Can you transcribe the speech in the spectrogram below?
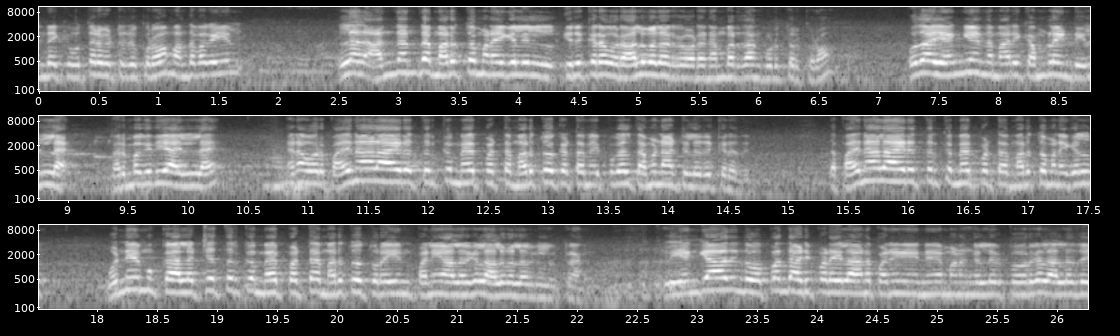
இன்றைக்கு உத்தரவிட்டிருக்கிறோம். அந்த வகையில் இல்லை அந்தந்த மருத்துவமனைகளில் இருக்கிற ஒரு அலுவலரோட நம்பர் தான் கொடுத்துருக்குறோம். பொதுவாக எங்கேயும் இந்த மாதிரி கம்ப்ளைண்ட் இல்லை. பெரும்பகுதியாக இல்லை. ஏன்னா ஒரு பதினாலாயிரத்திற்கும் மேற்பட்ட மருத்துவ கட்டமைப்புகள் தமிழ்நாட்டில் இருக்கிறது. இந்த பதினாலாயிரத்திற்கும் மேற்பட்ட மருத்துவமனைகள் ஒன்னே முக்கால் லட்சத்திற்கும் மேற்பட்ட மருத்துவத்துறையின் பணியாளர்கள் அலுவலர்கள் இருக்கிறாங்க இல்லை எங்கேயாவது இந்த ஒப்பந்த அடிப்படையிலான பணி நியமனங்கள் இருப்பவர்கள் அல்லது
